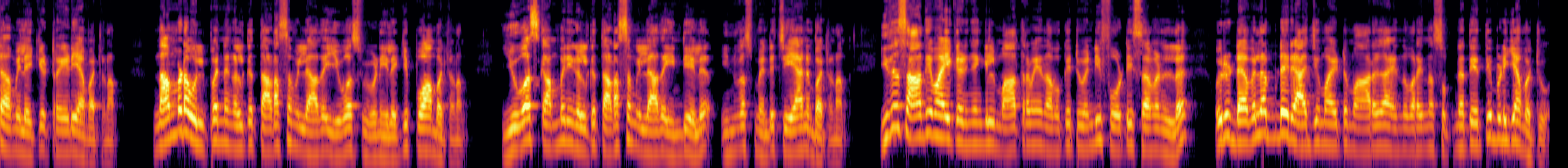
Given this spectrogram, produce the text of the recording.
ടേമിലേക്ക് ട്രേഡ് ചെയ്യാൻ പറ്റണം. നമ്മുടെ ഉൽപ്പന്നങ്ങൾക്ക് തടസ്സമില്ലാതെ യു എസ് വിപണിയിലേക്ക് പോകാൻ പറ്റണം. യു എസ് കമ്പനികൾക്ക് തടസ്സമില്ലാതെ ഇന്ത്യയിൽ ഇൻവെസ്റ്റ്മെന്റ് ചെയ്യാനും പറ്റണം. ഇത് സാധ്യമായി കഴിഞ്ഞെങ്കിൽ മാത്രമേ നമുക്ക് ട്വന്റി ഫോർട്ടി സെവനിൽ ഒരു ഡെവലപ്ഡ് രാജ്യമായിട്ട് മാറുക എന്ന് പറയുന്ന സ്വപ്നത്തെ എത്തിപ്പിടിക്കാൻ പറ്റൂ.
